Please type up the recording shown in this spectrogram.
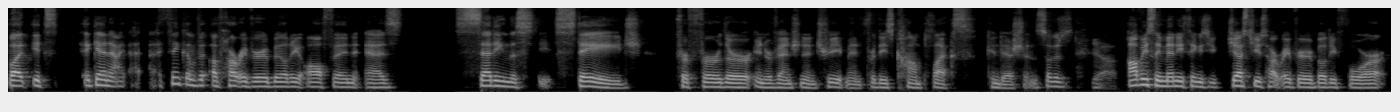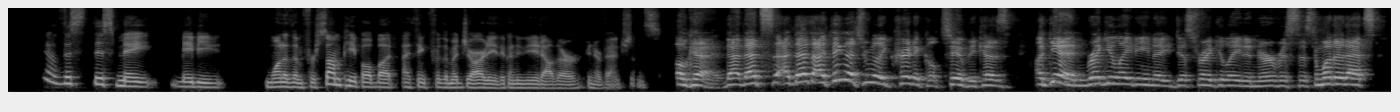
But it's again, I, I think of, of heart rate variability often as setting the stage for further intervention and treatment for these complex conditions. So there's yeah. obviously many things you just use heart rate variability for. You know, this this may maybe one of them for some people, but I think for the majority, they're going to need other interventions. Okay, that that's that. I think that's really critical too, because again, regulating a dysregulated nervous system, whether that's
